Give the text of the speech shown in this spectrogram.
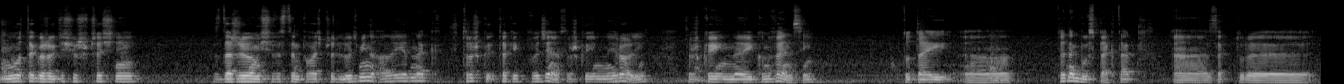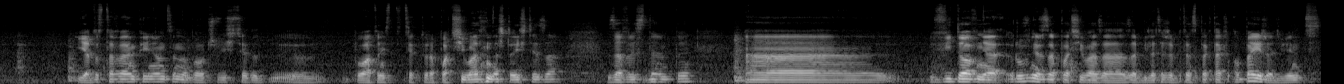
e, mimo tego, że gdzieś już wcześniej zdarzyło mi się występować przed ludźmi, no ale jednak w troszkę, tak jak powiedziałem, w troszkę innej roli, troszkę innej konwencji. Tutaj e, to jednak był spektakl, e, za który ja dostawałem pieniądze, no bo oczywiście e, była to instytucja, która płaciła na szczęście za, za występy. Widownia również zapłaciła za, za bilety, żeby ten spektakl obejrzeć, więc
